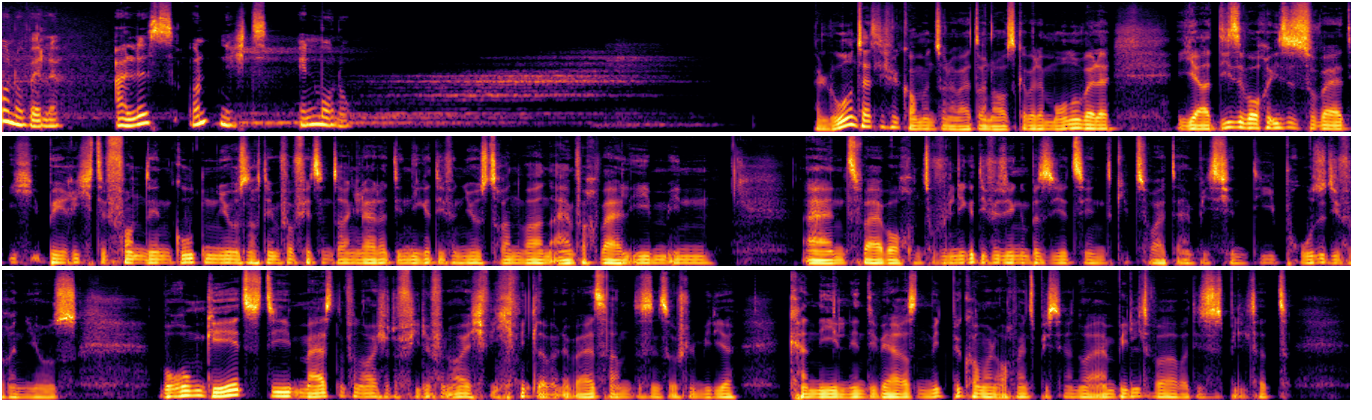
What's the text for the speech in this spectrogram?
Monowelle. Alles und nichts in Mono. Hallo und herzlich willkommen zu einer weiteren Ausgabe der Monowelle. Ja, diese Woche ist es soweit. Ich berichte von den guten News, nachdem vor 14 Tagen leider die negativen News dran waren, einfach weil eben in ein, zwei Wochen so viele negative Dinge passiert sind, gibt's heute ein bisschen die positiveren News. Worum geht's? Die meisten von euch oder viele von euch, wie ich mittlerweile weiß, haben das in Social Media Kanälen in diversen mitbekommen, auch wenn es bisher nur ein Bild war, aber dieses Bild hat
